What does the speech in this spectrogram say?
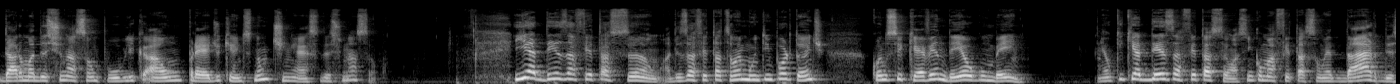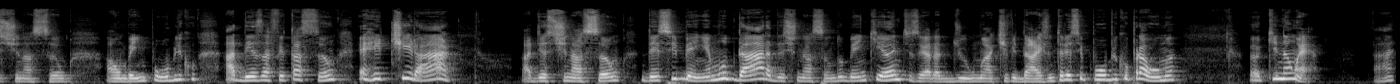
dar uma destinação pública a um prédio que antes não tinha essa destinação. E a desafetação? A desafetação é muito importante quando se quer vender algum bem. O que é desafetação? Assim como a afetação é dar destinação a um bem público, a desafetação é retirar a destinação desse bem, é mudar a destinação do bem que antes era de uma atividade de interesse público para uma que não é. Tá?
